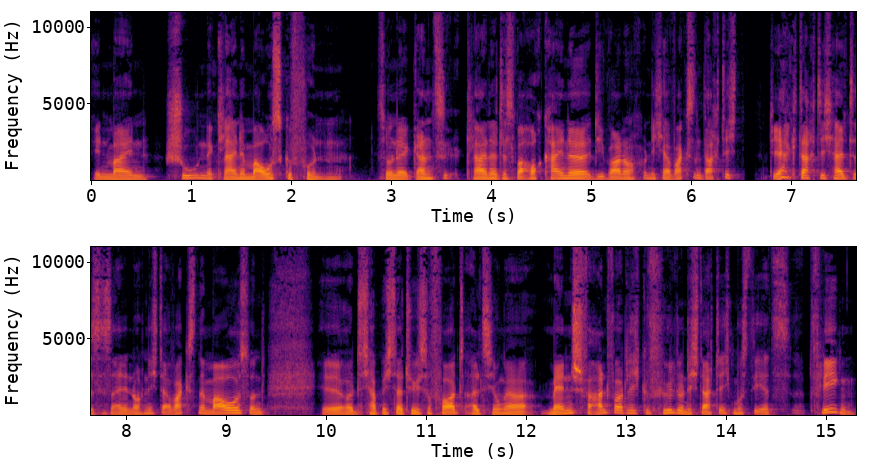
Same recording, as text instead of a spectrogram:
in meinen Schuhen eine kleine Maus gefunden. So eine ganz kleine, das war auch keine, die war noch nicht erwachsen, dachte ich, ja, dachte ich halt, das ist eine noch nicht erwachsene Maus und, äh, und ich habe mich natürlich sofort als junger Mensch verantwortlich gefühlt und ich dachte, ich muss die jetzt pflegen.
